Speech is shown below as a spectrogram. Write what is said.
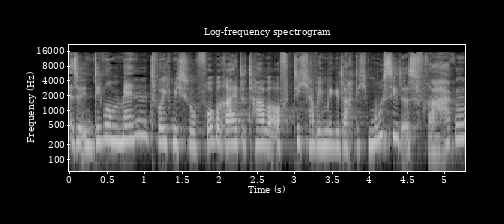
also in dem Moment, wo ich mich so vorbereitet habe auf dich, habe ich mir gedacht, ich muss sie das fragen,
